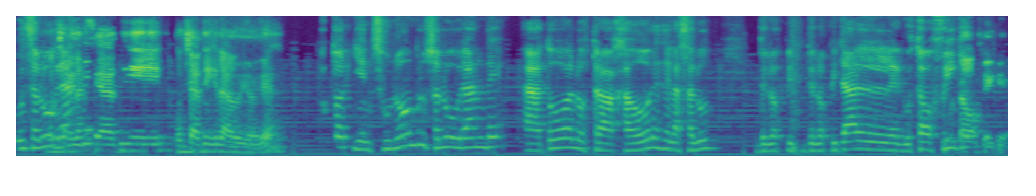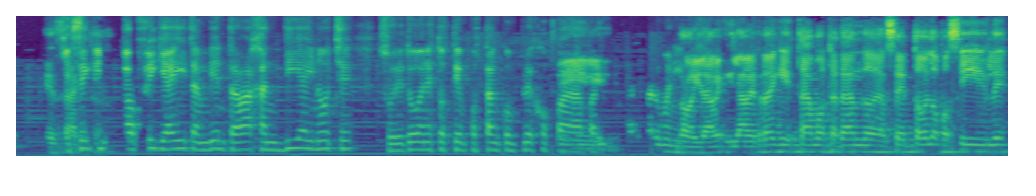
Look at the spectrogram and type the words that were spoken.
Un saludo Muchas grande. Gracias a ti, muchas gracias a ti, Claudio. Doctor, y en su nombre, un saludo grande a todos los trabajadores de la salud del, del Hospital Gustavo Frique. Gustavo Frique sé que los friki ahí también trabajan día y noche, sobre todo en estos tiempos tan complejos para, la humanidad. No, y, la, verdad que estamos tratando de hacer todo lo posible.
